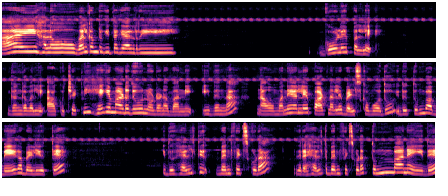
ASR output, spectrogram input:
Hi hello welcome to Geeta gallery ಗೋಳೆ ಪಲ್ಲೆ, ಗಂಗವಲ್ಲಿ ಹಾಕು ಚಟ್ನಿ ಹೇಗೆ ಮಾಡೋದು ನೋಡೋಣ ಬನ್ನಿ. ಇದನ್ನು ನಾವು ಮನೆಯಲ್ಲೇ, ಪಾಟ್ನಲ್ಲೇ ಬೆಳೆಸ್ಕೋಬೋದು. ಇದು ತುಂಬ ಬೇಗ ಬೆಳೆಯುತ್ತೆ. ಇದು ಹೆಲ್ತ್ ಬೆನಿಫಿಟ್ಸ್ ಕೂಡ, ಇದರ ಹೆಲ್ತ್ ಬೆನಿಫಿಟ್ಸ್ ಕೂಡ ತುಂಬಾ ಇದೆ.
